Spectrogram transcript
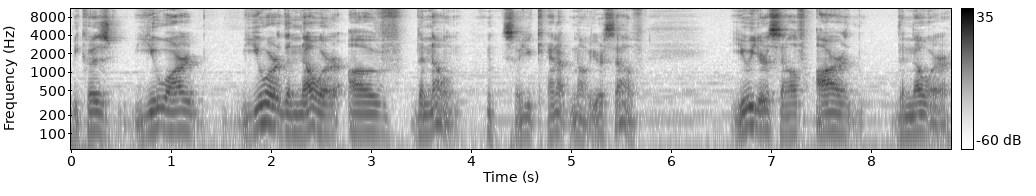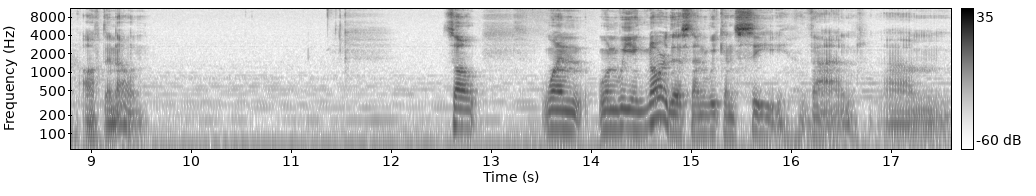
because you are you are the knower of the known. so you cannot know yourself. You yourself are the knower of the known. So when when we ignore this, then we can see that um,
